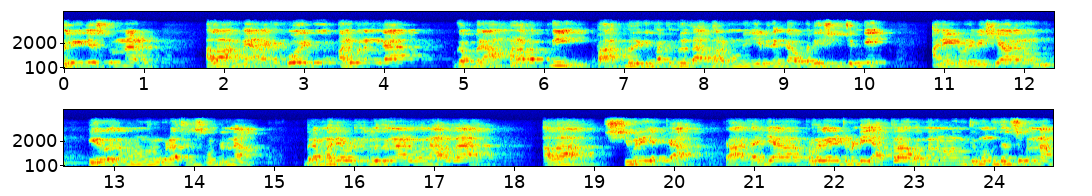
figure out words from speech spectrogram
తెలియజేస్తున్నాడు. అలా మేనక కోరిక అనుగుణంగా ఒక బ్రాహ్మణ పత్ని పార్వతికి పతివ్రత ధర్మం ఏ విధంగా ఉపదేశించింది అనేటువంటి విషయాలను ఈ రోజు మనందరం కూడా తెలుసుకుంటున్నాం. బ్రహ్మదేవుడు తెలుపుతున్నాడు ఓ అలా శివుని యొక్క కళ్యాణప్రదమైనటువంటి యాత్రా వర్ణన మనం ముందు తెలుసుకున్నాం.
